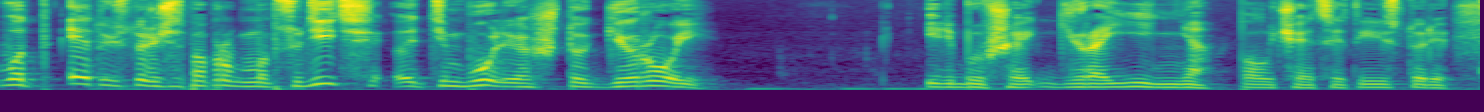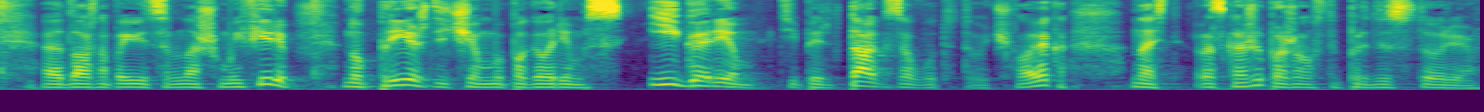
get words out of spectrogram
вот эту историю сейчас попробуем обсудить, э, тем более, что герой или бывшая героиня, получается, этой истории, э, должна появиться в нашем эфире. Но прежде чем мы поговорим с Игорем, теперь так зовут этого человека, Настя, расскажи, пожалуйста, предысторию.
